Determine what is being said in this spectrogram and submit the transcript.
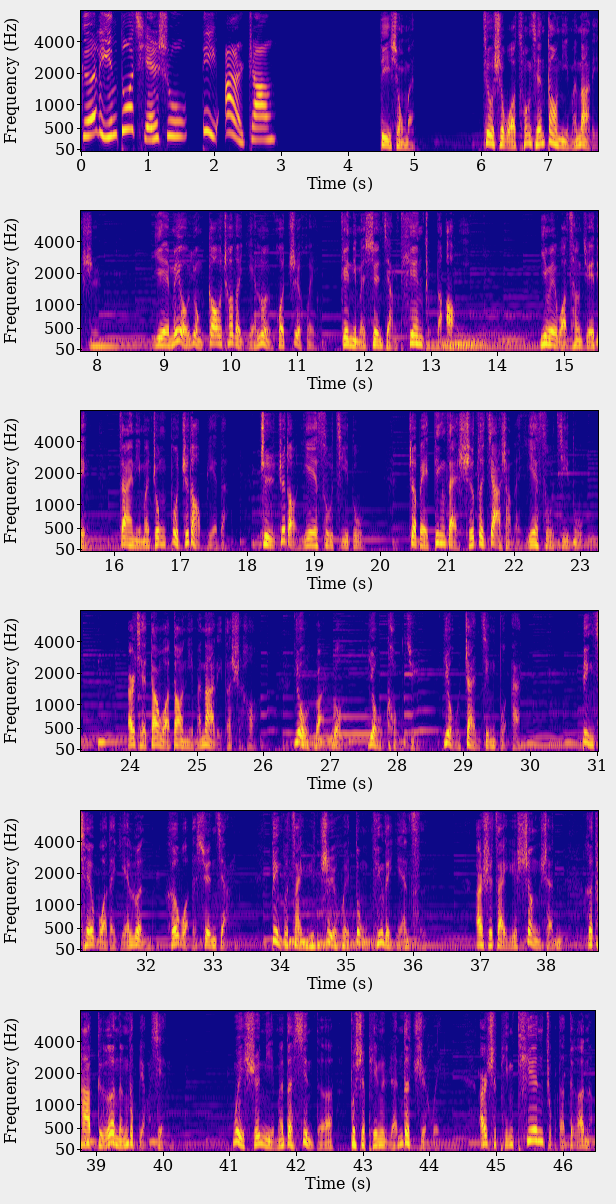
格林多前书第二章，弟兄们，就是我从前到你们那里时，也没有用高超的言论或智慧给你们宣讲天主的奥义，因为我曾决定，在你们中不知道别的，只知道耶稣基督，这被钉在十字架上的耶稣基督。而且当我到你们那里的时候，又软弱又恐惧。又战惊不安，并且我的言论和我的宣讲，并不在于智慧动听的言辞，而是在于圣神和他德能的表现，为使你们的信德不是凭人的智慧，而是凭天主的德能。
